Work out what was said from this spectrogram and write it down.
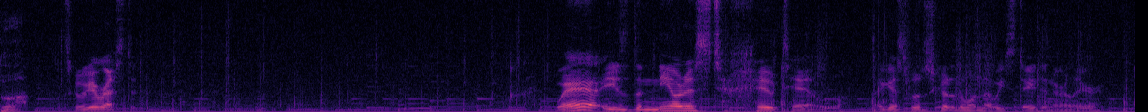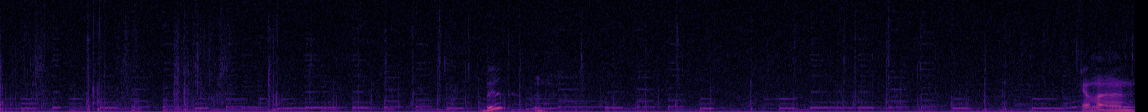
Let's go get rested. Where is the nearest hotel? I guess we'll just go to the one that we stayed in earlier. Boop. Come on.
